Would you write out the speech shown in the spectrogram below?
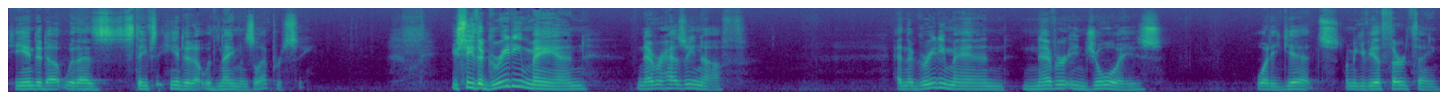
He ended up with, as Steve he ended up with Naaman's leprosy. You see, the greedy man never has enough, and the greedy man never enjoys what he gets. Let me give you a third thing.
